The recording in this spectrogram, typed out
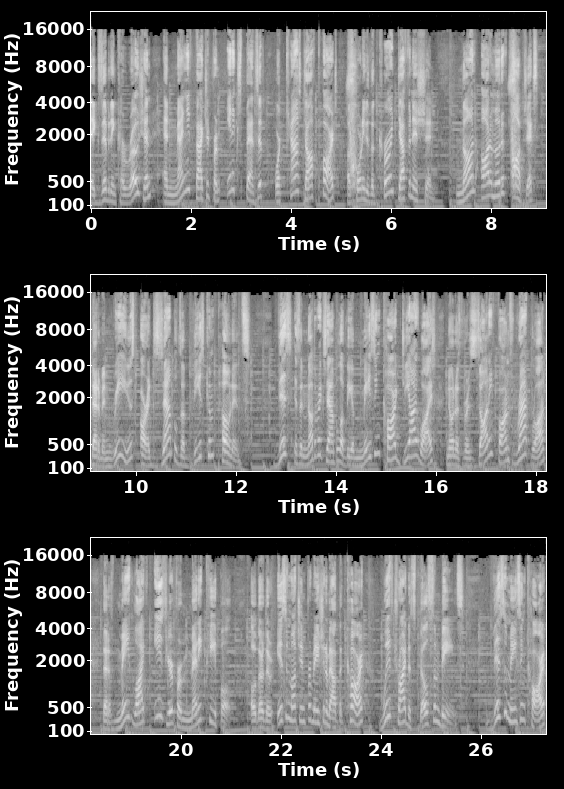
exhibiting corrosion, and manufactured from inexpensive or cast off parts according to the current definition. Non automotive objects that have been reused are examples of these components. This is another example of the amazing car DIYs known as Verzani Farms Rat Rod that have made life easier for many people. Although there isn't much information about the car, we've tried to spill some beans. This amazing car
